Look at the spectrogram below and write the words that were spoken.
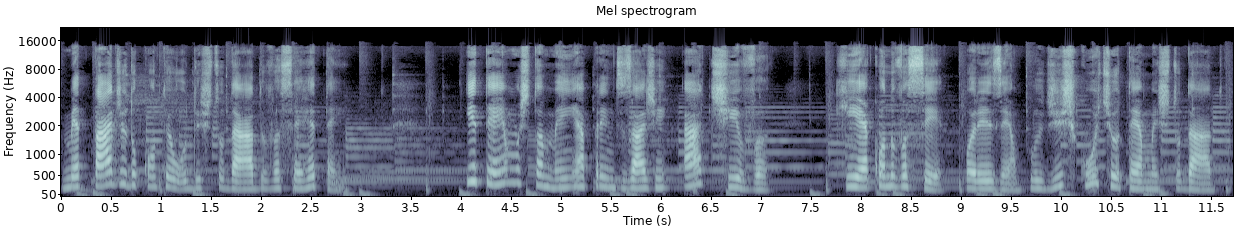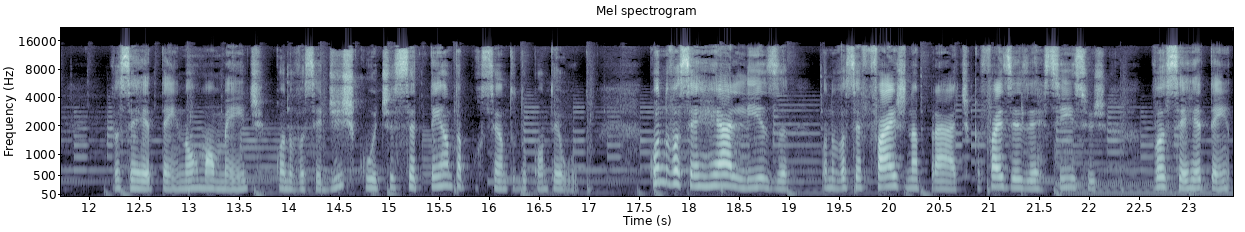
metade do conteúdo estudado você retém. E temos também a aprendizagem ativa, que é quando você, por exemplo, discute o tema estudado você retém normalmente, quando você discute, 70% do conteúdo. Quando você realiza, quando você faz na prática, faz exercícios, você retém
